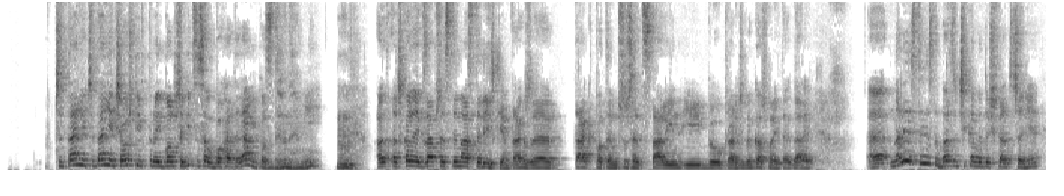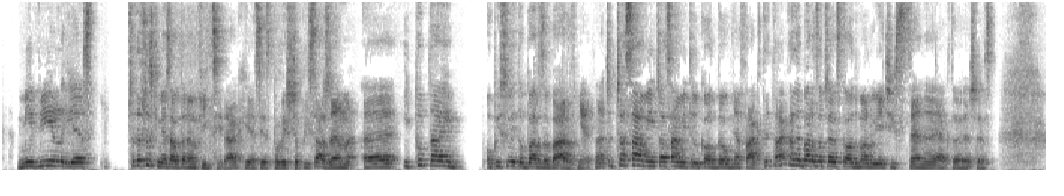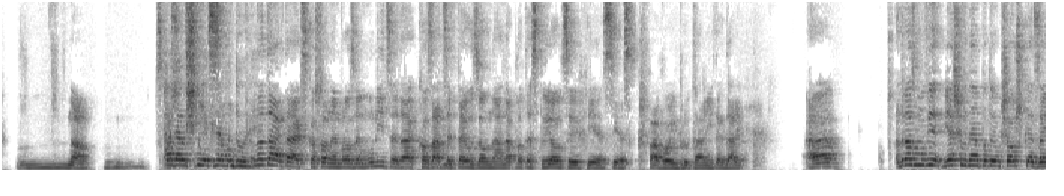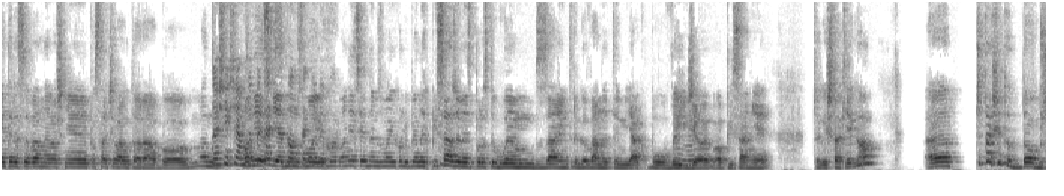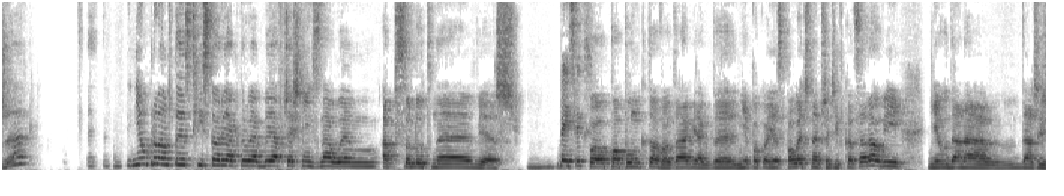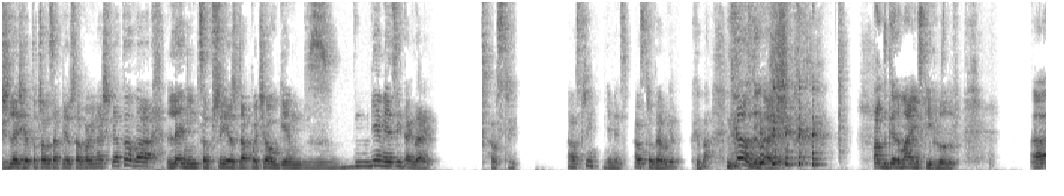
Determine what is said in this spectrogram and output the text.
czytanie, czytanie książki, w której bolszewicy są bohaterami pozytywnymi, mm. aczkolwiek zawsze z tym asteriskiem, tak, że tak, potem przyszedł Stalin i był prawdziwy koszmar i tak dalej. E, no ale jest to, jest to bardzo ciekawe doświadczenie. Mieville jest, przede wszystkim jest autorem fikcji, tak? Jest, jest powieściopisarzem e, i tutaj opisuje to bardzo barwnie. Znaczy czasami, czasami tylko odbełbnia fakty, tak? Ale bardzo często odmaluje ci scenę, jak to wiesz, jest no. Spadał śnieg na mundury. No tak, tak, skoszone mrozem ulice, tak, kozacy pełzą na, na protestujących, jest, jest krwawo i brutalnie i tak dalej. A od razu mówię, ja sięgnąłem po tę książkę zainteresowany właśnie postacią autora, bo on, Właśnie chciałam on, zapytać, jest jednym z moich, wybór? on jest jednym z moich ulubionych pisarzy, więc po prostu byłem zaintrygowany tym, jak mu wyjdzie Mhm. opisanie czegoś takiego. E, czyta się to dobrze. Nie ukrywam, że to jest historia, którą jakby ja wcześniej znałem absolutne, wiesz, Basics. po, popunktowo, tak? Jakby niepokoje społeczne przeciwko carowi, nieudana, znaczy źle się tocząca pierwsza wojna światowa, Lenin, co przyjeżdża pociągiem z Niemiec i tak dalej. Austrii. Austrii? Niemiec. Austro-Węgier, chyba. W każdym razie. Od germańskich ludów. A,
